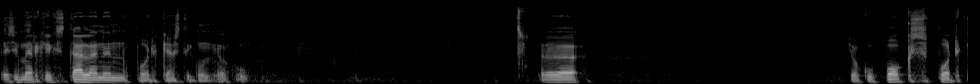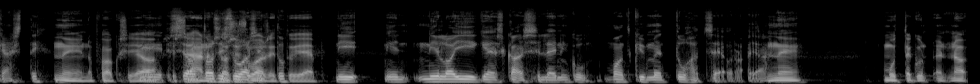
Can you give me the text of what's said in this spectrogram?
esimerkiksi tällainen podcasti kuin joku öö, joku Box-podcasti, Niin, no Foxi, joo. Niin, siis se on tosi tosi suosittu. suosittu jep. niin, niin niillä on IGs kanssa silleen niin kuin monta kymmentä tuhat seuraajaa. Niin. Mutta kun, no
